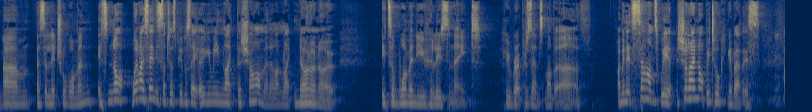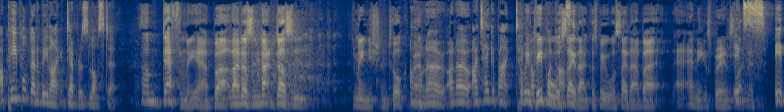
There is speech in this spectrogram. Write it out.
Yeah. Um, as a literal woman, it's not. When I say this, sometimes people say, "Oh, you mean like the shaman?" And I'm like, "No, no, no. It's a woman you hallucinate who represents Mother Earth." I mean, it sounds weird. Should I not be talking about this? Are people going to be like, Deborah's lost it? Um, definitely, yeah, but that doesn't that doesn't mean you shouldn't talk about. Oh no, I know. I take it back. Take I mean, people will say that because people will say that about any experience it's, like this. It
